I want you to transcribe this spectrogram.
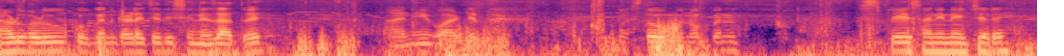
हळूहळू हळूहळू कोकणकड्याच्या दिशेने जातोय. आणि वाटेत मस्त ओपन ओपन स्पेस आणि नेचर आहे.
